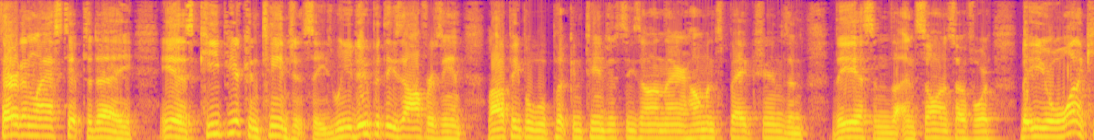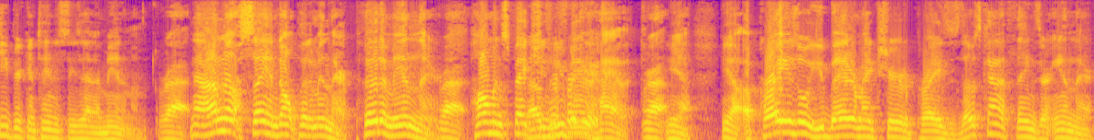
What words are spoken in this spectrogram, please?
Third and last tip today is keep your contingencies. When you do put these offers in, a lot of people will put contingencies on there, home inspections and this and and so on and so forth. But you want to keep your contingencies at a minimum. Right. Now, I'm not saying don't put them in there. Put them in there. Right. Home inspection, you better you. have it. Right. Yeah. Yeah. Appraisal, you better make sure it appraises. Those kind of things are in there.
